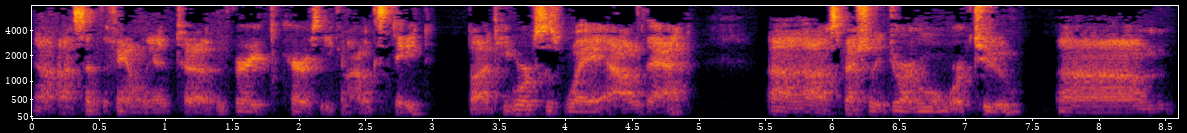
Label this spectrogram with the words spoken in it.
Uh, sent the family into a very precarious economic state. But he works his way out of that uh, especially during World War II. Um,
